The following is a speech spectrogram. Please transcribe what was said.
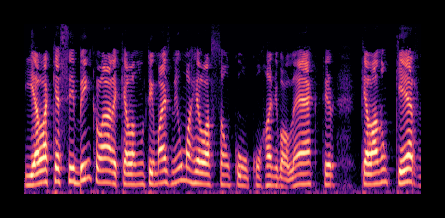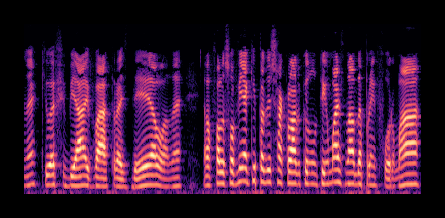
e ela quer ser bem clara que ela não tem mais nenhuma relação com, com Hannibal Lecter, que ela não quer, né, que o FBI vá atrás dela, né? Ela fala, só vim aqui para deixar claro que eu não tenho mais nada para informar,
